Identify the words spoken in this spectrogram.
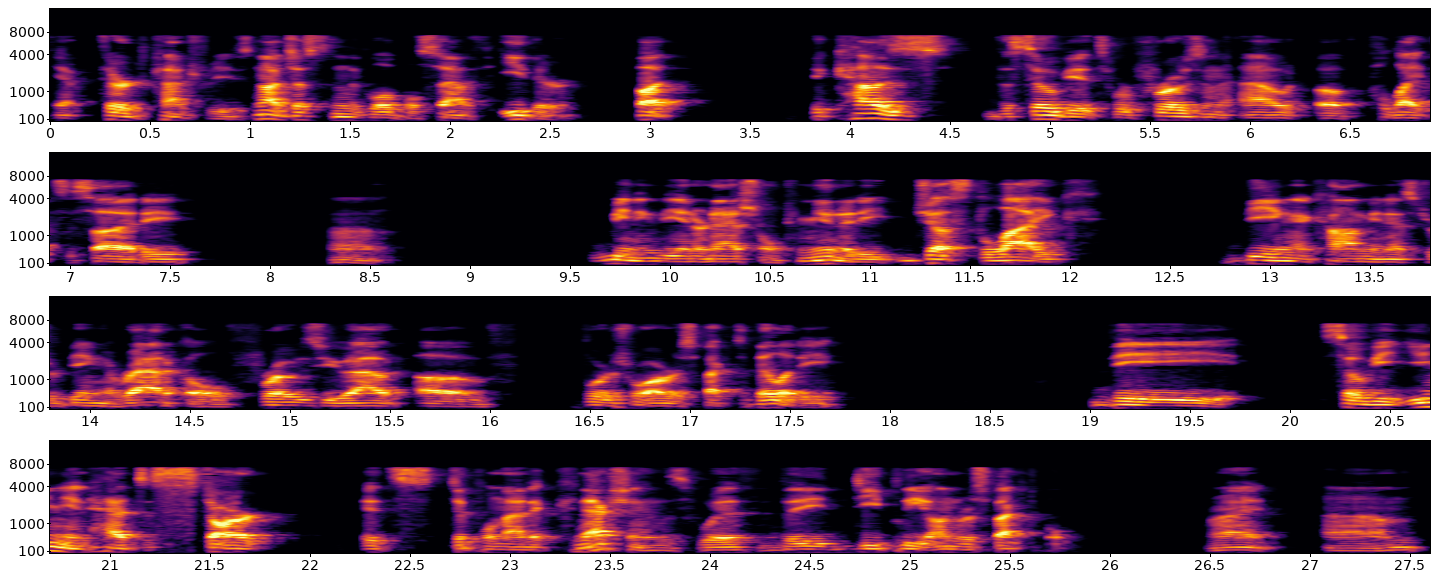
you know, third countries, not just in the global south either, but because the Soviets were frozen out of polite society, um, meaning the international community, just like being a communist or being a radical froze you out of bourgeois respectability, the Soviet Union had to start its diplomatic connections with the deeply unrespectable, right? Um,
